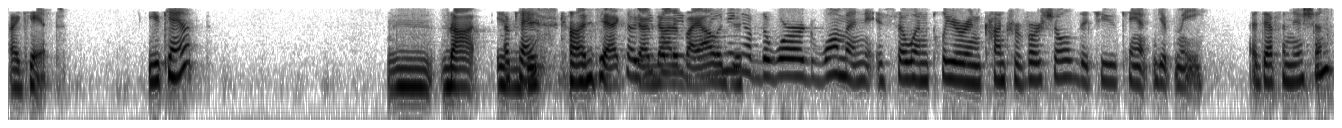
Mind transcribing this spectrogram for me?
I can't. You can't? N- not in Okay. this context. So I'm not a believe the meaning of the word woman is so unclear and controversial that you can't give me a definition?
